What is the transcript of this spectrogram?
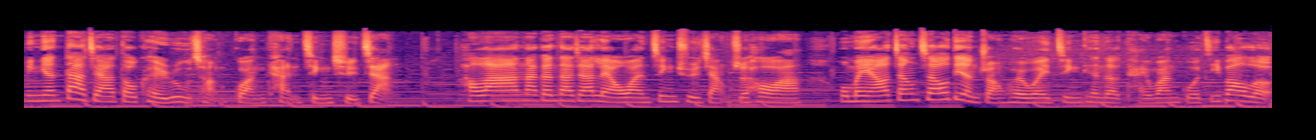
明年大家都可以入场观看金曲奖。好啦，那跟大家聊完金曲奖之后啊，我们也要将焦点转回为今天的台湾国际报了。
